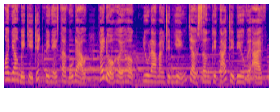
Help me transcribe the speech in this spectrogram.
Ngoan Young bị chỉ trích vì nhảy xa vũ đạo, thái độ hời hợt dù là màn trình diễn chào sân khi tái debut với IVE.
